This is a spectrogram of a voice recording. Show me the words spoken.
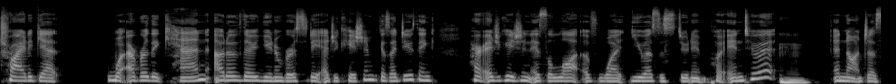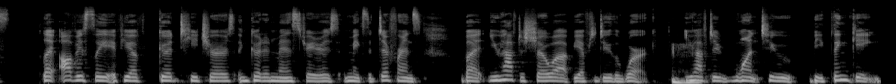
try to get whatever they can out of their university education because I do think higher education is a lot of what you as a student put into it mm-hmm. and not just like obviously if you have good teachers and good administrators it makes a difference but you have to show up you have to do the work mm-hmm. you have to want to be thinking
